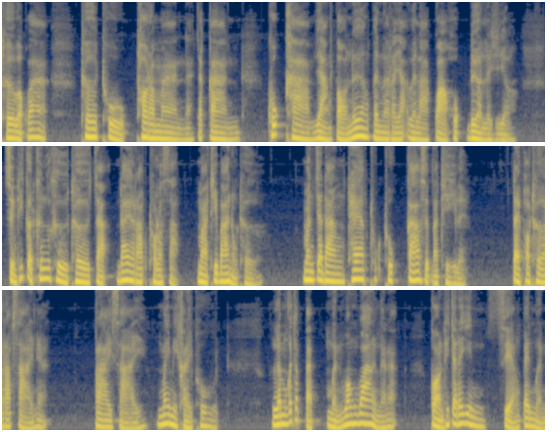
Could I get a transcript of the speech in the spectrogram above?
เธอบอกว่า เธอถูกทรมานนะจากการคุกคามอย่างต่อเนื่องเป็นระยะเวลากว่า 6 เดือนเลยทีเดียว สิ่งที่เกิดขึ้นก็คือ เธอจะได้รับโทรศัพท์มาที่บ้านของเธอ มันจะดังแทบทุกๆ 90 นาทีเลย แต่พอเธอรับสายเนี่ย ปลายสายไม่มีใครพูด แล้วมันก็จะแบบเหมือนว่างๆอย่างนั้นอะก่อนที่จะได้ยินเสียงเป็นเหมือน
